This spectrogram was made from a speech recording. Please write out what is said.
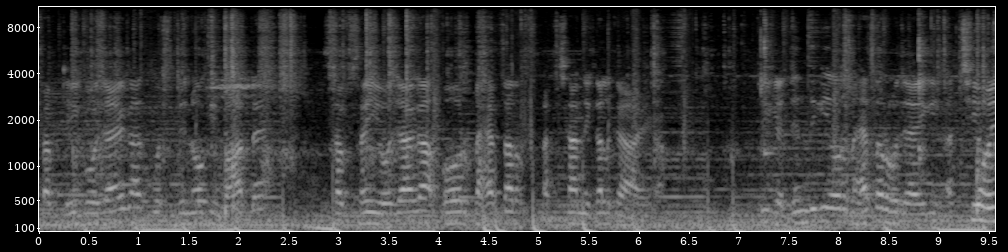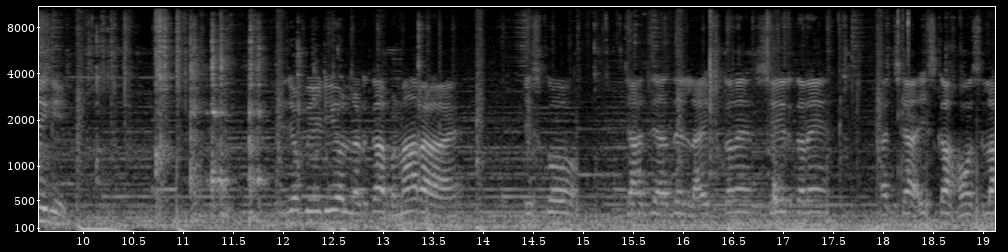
सब ठीक हो जाएगा, कुछ दिनों की बात है, सब सही हो जाएगा और बेहतर अच्छा निकल कर आएगा। ठीक है, ज़िंदगी और बेहतर हो जाएगी, अच्छी होएगी। ये जो वीडियो लड़का बना रहा है इसको ज़्यादा से ज़्यादा लाइक करें शेयर करें। अच्छा इसका हौसला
